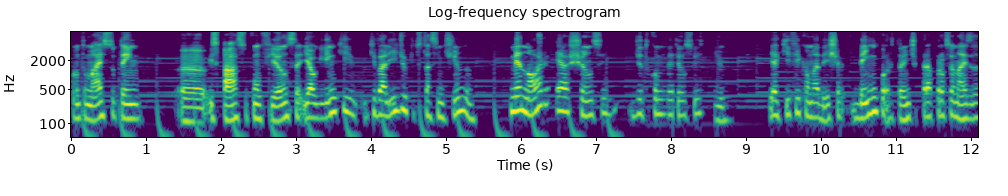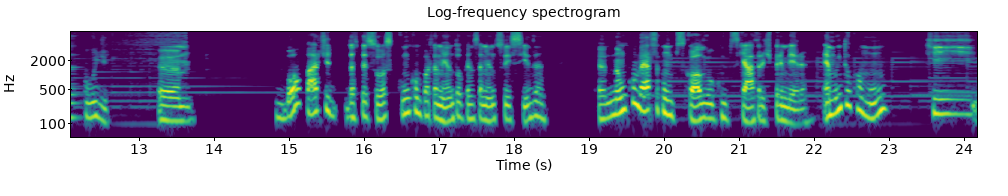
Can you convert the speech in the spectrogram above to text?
quanto mais tu tem uh, espaço, confiança e alguém que, que valide o que tu está sentindo, menor é a chance de tu cometer o suicídio. E aqui fica uma deixa bem importante para profissionais da saúde. Um, boa parte das pessoas com comportamento ou pensamento suicida não conversa com um psicólogo ou com um psiquiatra de primeira. É muito comum que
